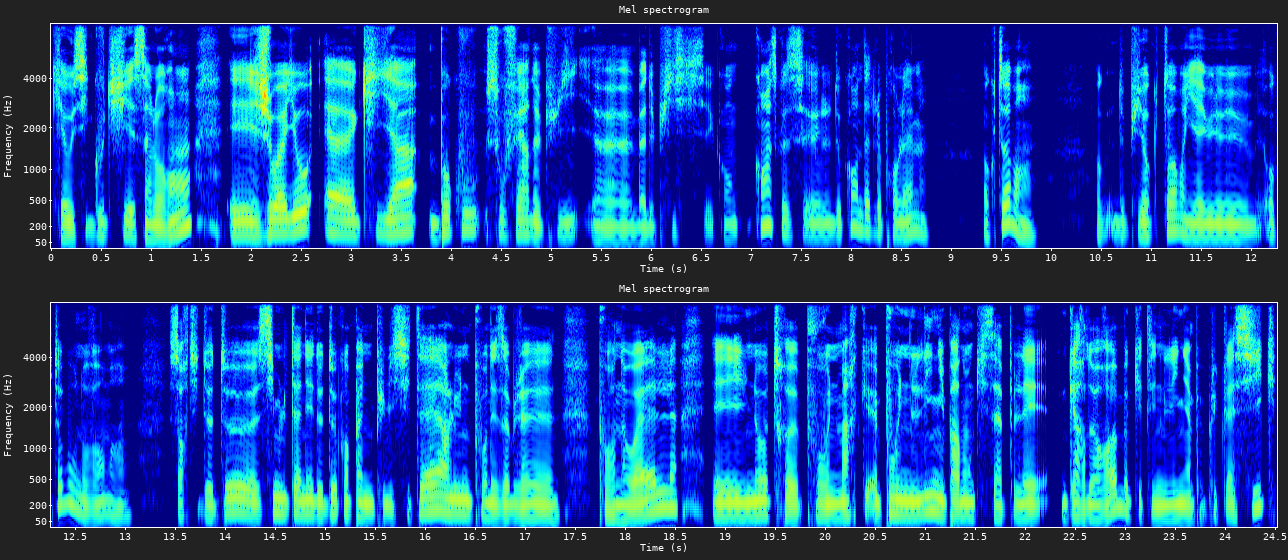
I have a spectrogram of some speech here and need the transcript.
qui a aussi Gucci et Saint-Laurent, et joyau euh, qui a beaucoup souffert depuis, euh, bah depuis, quand, quand est-ce que c'est, de quand date le problème? Octobre? Depuis octobre, il y a eu, octobre ou novembre? Sortie de deux simultanée de deux campagnes publicitaires, l'une pour des objets pour Noël et une autre pour une marque pour une ligne pardon qui s'appelait Garde-robe, qui était une ligne un peu plus classique.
